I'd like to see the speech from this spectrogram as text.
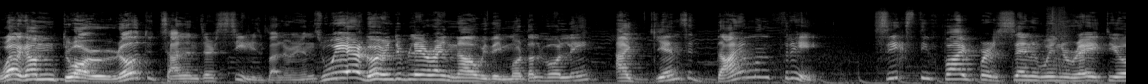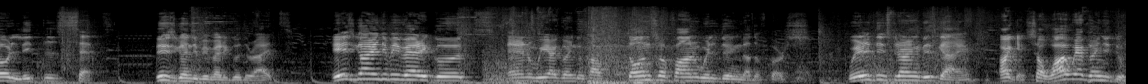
Welcome to our Road to Challenger series, BaLoRians. We are going to play right now with the Immortal Voli against a Diamond 3. 65% win ratio, little Sett. This is going to be very good, right? It's going to be very good, and we are going to have tons of fun while doing that, of course. We're destroying this guy. Okay, so what we are going to do?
